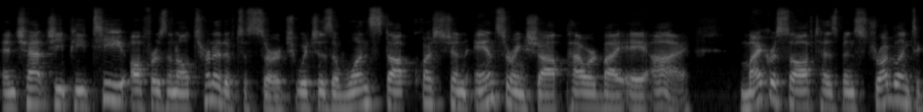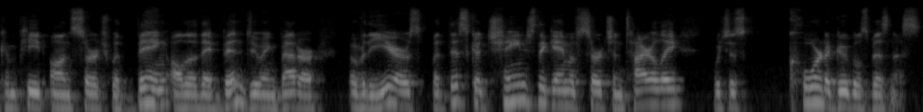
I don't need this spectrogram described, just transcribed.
and ChatGPT offers an alternative to search, which is a one stop question answering shop powered by AI. Microsoft has been struggling to compete on search with Bing, although they've been doing better over the years. But this could change the game of search entirely, which is core to Google's business.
